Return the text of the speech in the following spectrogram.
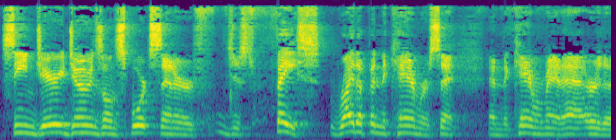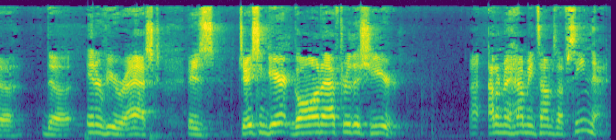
seen Jerry Jones on Sports Center just face right up in the camera, saying, and the cameraman or the the interviewer asked, "Is Jason Garrett gone after this year?" I don't know how many times I've seen that.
